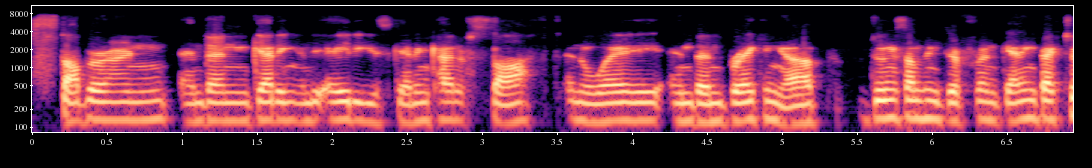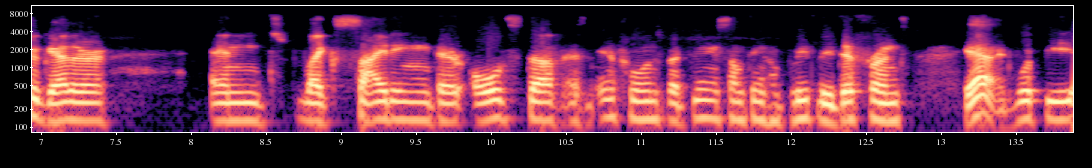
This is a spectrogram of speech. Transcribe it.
stubborn and then getting in the 80s getting kind of soft in a way and then breaking up doing something different getting back together and like citing their old stuff as an influence but doing something completely different yeah it would be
